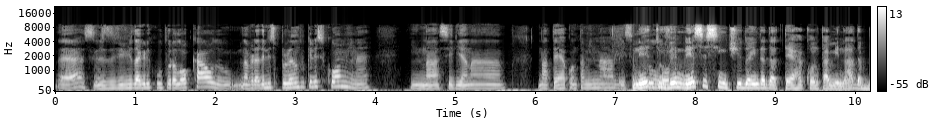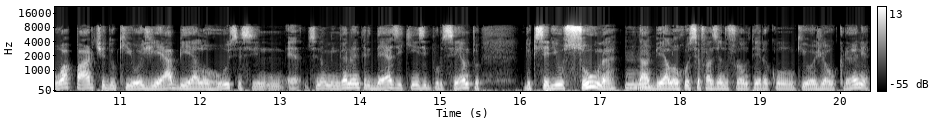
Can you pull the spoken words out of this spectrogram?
É, eles vivem da agricultura local, do, na verdade eles plantam o que eles comem, né? E nasceria na, na terra contaminada. Isso é Ne- tu vê nesse sentido ainda da terra contaminada, boa parte do que hoje é a Bielorrússia, se, é, se não me engano, entre 10 e 15% do que seria o sul né, da Bielorrússia fazendo fronteira com o que hoje é a Ucrânia,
